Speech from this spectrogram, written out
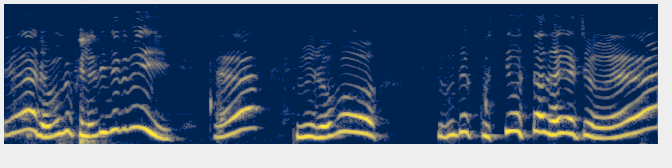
হ্যাঁ রোবোকে ফেলে দিয়েছে তুমি। হ্যাঁ তুমি রোবো, তুমি তো কুস্তি ওস্তাদ হয়ে গেছো হ্যাঁ।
